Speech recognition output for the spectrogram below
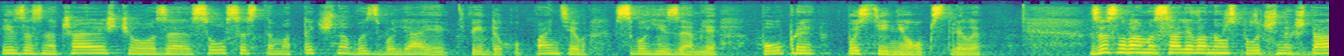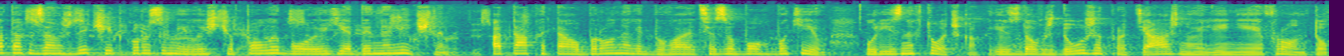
І зазначає, що ЗСУ систематично визволяє від окупантів свої землі, попри постійні обстріли. За словами Салівана, у Сполучених Штатах завжди чітко розуміли, що поле бою є динамічним. Атаки та оборона відбуваються з обох боків у різних точках і вздовж дуже протяжної лінії фронту.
